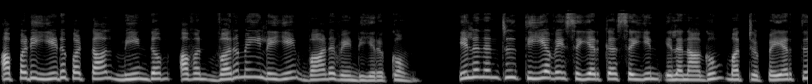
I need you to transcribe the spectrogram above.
அப்படி ஈடுபட்டால் மீண்டும் அவன் வறுமையிலேயே வாழ வேண்டியிருக்கும். இலனென்று தீயவை செயற்க செய்யின் இலனாகும் மற்ற பெயர்த்து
